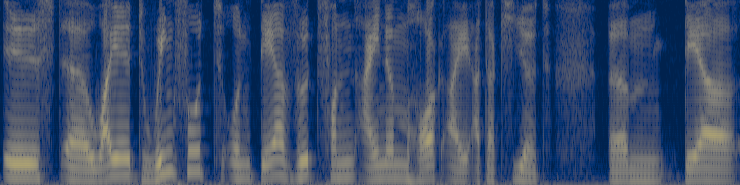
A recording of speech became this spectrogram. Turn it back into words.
ist äh, Wyatt Wingfoot und der wird von einem Hawkeye attackiert. Ähm, der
